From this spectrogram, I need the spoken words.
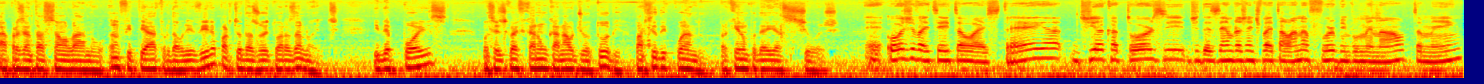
a apresentação lá no anfiteatro da Univille a partir das 8 horas da noite. E depois você diz que vai ficar num canal de YouTube. A partir de quando? Para quem não puder ir assistir hoje. É, hoje vai ter então a estreia. Dia 14 de dezembro a gente vai estar tá lá na FURB em Blumenau também.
